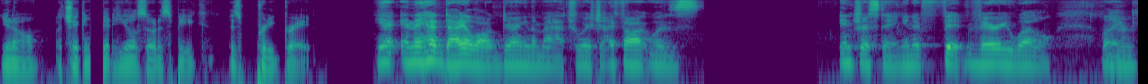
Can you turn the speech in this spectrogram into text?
you know, a chicken shit heel, so to speak, is pretty great. Yeah, and they had dialogue during the match, which I thought was interesting and it fit very well. Like Mhm.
